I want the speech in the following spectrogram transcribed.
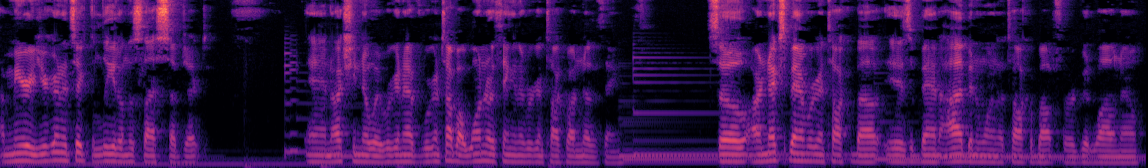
Amir, you're gonna take the lead on this last subject. And actually, no way. We're gonna have we're gonna talk about one other thing, and then we're gonna talk about another thing. So our next band we're gonna talk about is a band I've been wanting to talk about for a good while now.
